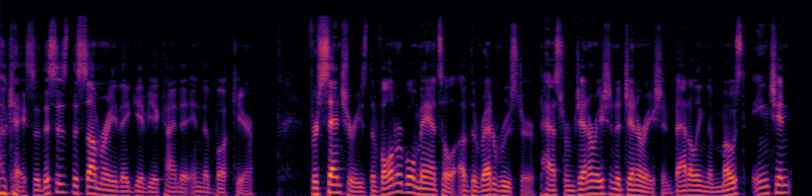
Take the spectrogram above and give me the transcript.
okay, so this is the summary they give you kind of in the book here. For centuries, the vulnerable mantle of the red rooster passed from generation to generation, battling the most ancient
